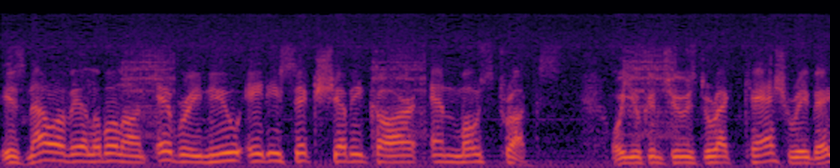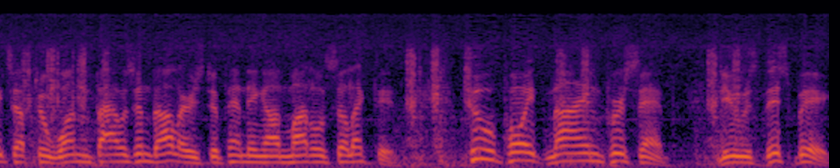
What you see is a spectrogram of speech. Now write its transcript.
is now available on every new 86 Chevy car and most trucks. Or you can choose direct cash rebates up to $1,000 depending on model selected. 2.9%. News this big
